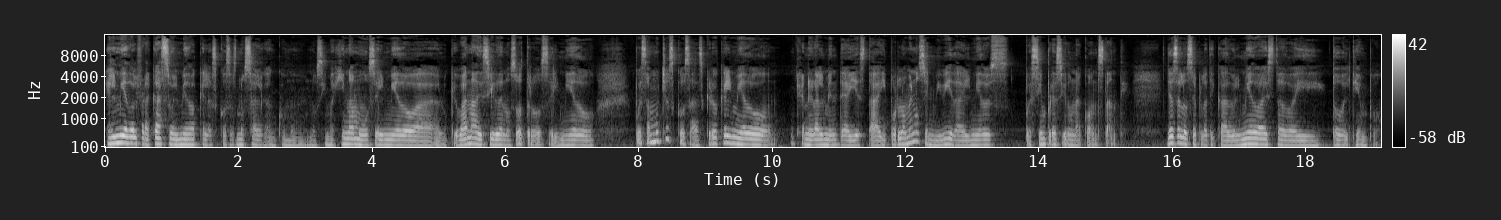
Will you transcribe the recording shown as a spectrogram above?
el miedo al fracaso, el miedo a que las cosas no salgan como nos imaginamos, el miedo a lo que van a decir de nosotros, el miedo pues a muchas cosas. Creo que el miedo generalmente ahí está y por lo menos en mi vida el miedo es pues siempre ha sido una constante. Ya se los he platicado, el miedo ha estado ahí todo el tiempo.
